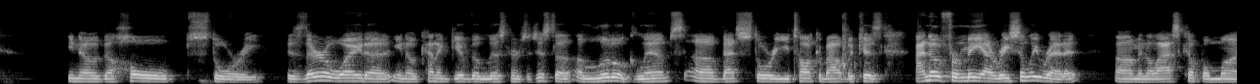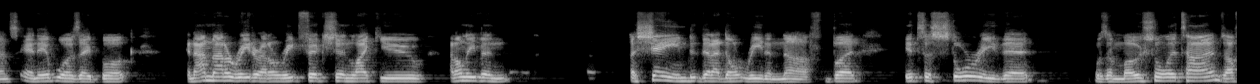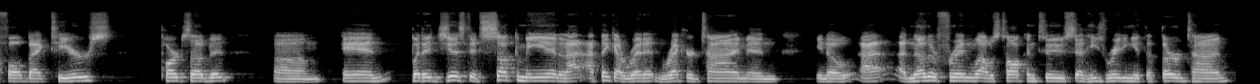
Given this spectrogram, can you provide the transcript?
you know, the whole story, is there a way to, you know, kind of give the listeners just a, a little glimpse of that story you talk about? Because I know for me, I recently read it um, in the last couple months, and it was a book. And I'm not a reader. I don't read fiction like you. I don't even ashamed that I don't read enough, but it's a story that was emotional at times. I fought back tears, parts of it. Um, and but it just it sucked me in, and I, I, think I read it in record time. And you know, I, another friend I was talking to said he's reading it the third time,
